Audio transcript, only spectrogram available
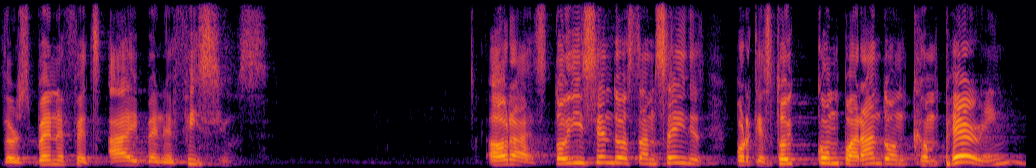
there's benefits, hay beneficios. Ahora, estoy diciendo esto, I'm saying this, porque estoy comparando, I'm comparing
